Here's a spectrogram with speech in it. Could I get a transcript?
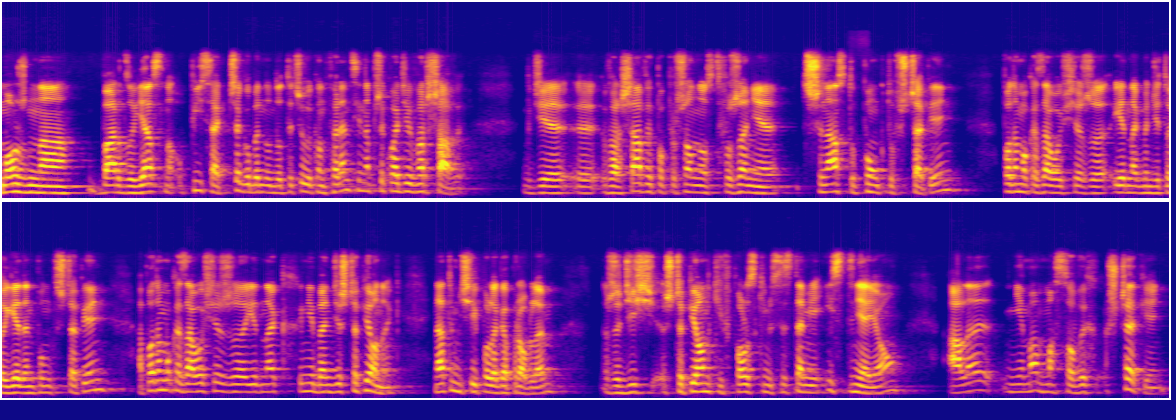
można bardzo jasno opisać, czego będą dotyczyły konferencje na przykładzie Warszawy, gdzie e, Warszawy poproszono o stworzenie 13 punktów szczepień. Potem okazało się, że jednak będzie to jeden punkt szczepień, a potem okazało się, że jednak nie będzie szczepionek. Na tym dzisiaj polega problem, że dziś szczepionki w polskim systemie istnieją, ale nie ma masowych szczepień.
